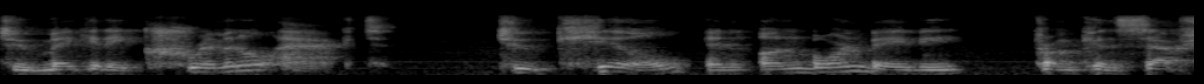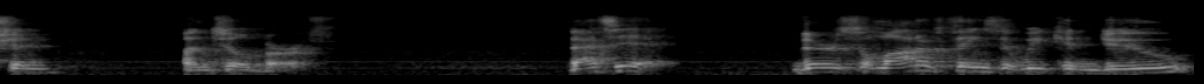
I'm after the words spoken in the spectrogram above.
to make it a criminal act to kill an unborn baby from conception until birth. That's it. There's a lot of things that we can do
